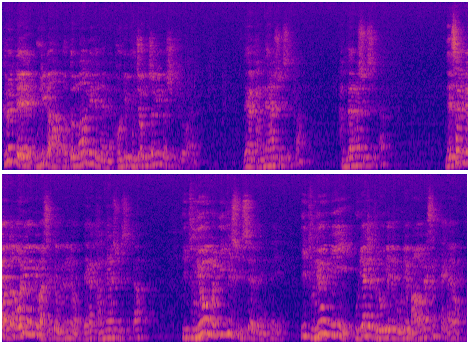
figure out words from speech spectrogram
그럴 때 우리가 어떤 마음이 되냐면 거기 부정적인 것이 들어와요. 내가 감내할 수 있을까? 감당할 수 있을까? 내 삶에 어떤 어려움이 왔을 때 우리는요, 내가 감내할 수 있을까? 이 두려움을 이길 수 있어야 되는데 이 두려움이 우리 안에 들어오게 되면 우리의 마음의 상태가요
